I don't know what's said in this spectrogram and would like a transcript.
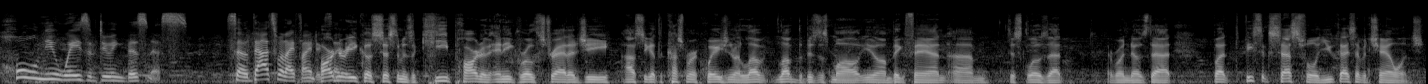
whole new ways of doing business. So that's what I find Partner exciting. ecosystem is a key part of any growth strategy. Obviously, you got the customer equation. I love love the business model. You know, I'm a big fan. Um, disclose that. Everyone knows that. But to be successful, you guys have a challenge.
